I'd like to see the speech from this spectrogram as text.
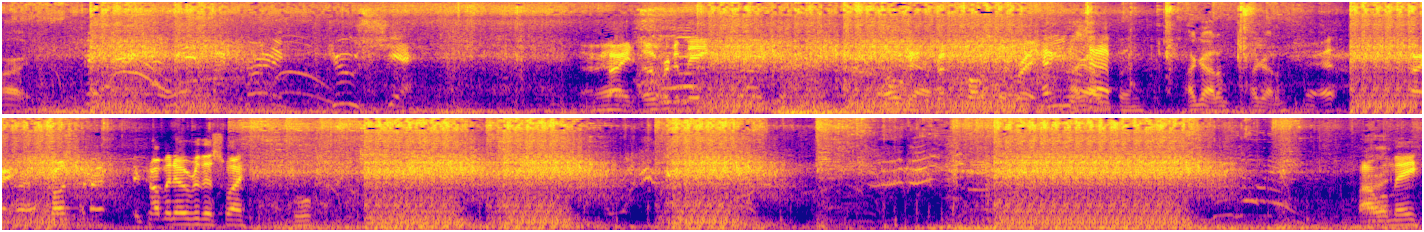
All right. Goose shit. All All right, over to me. Oh god. Across the bridge. How can this I got happen? I got him. I got him. All right, across the bridge. They're coming over this way. Cool. Follow All right. me.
